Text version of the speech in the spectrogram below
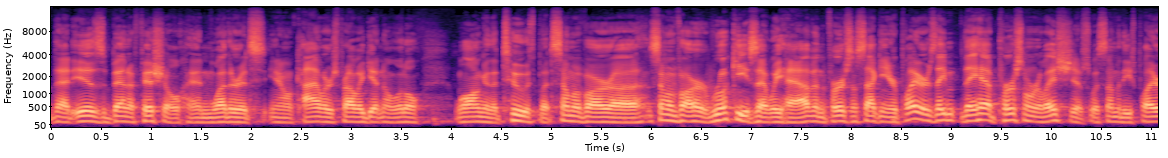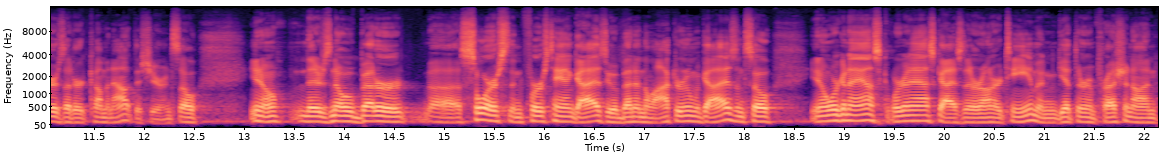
that is beneficial, and whether it's you know Kyler's probably getting a little long in the tooth, but some of our uh, some of our rookies that we have and first and second year players, they they have personal relationships with some of these players that are coming out this year, and so. You know, there's no better uh, source than firsthand guys who have been in the locker room with guys, and so, you know, we're going to ask we're going to ask guys that are on our team and get their impression on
